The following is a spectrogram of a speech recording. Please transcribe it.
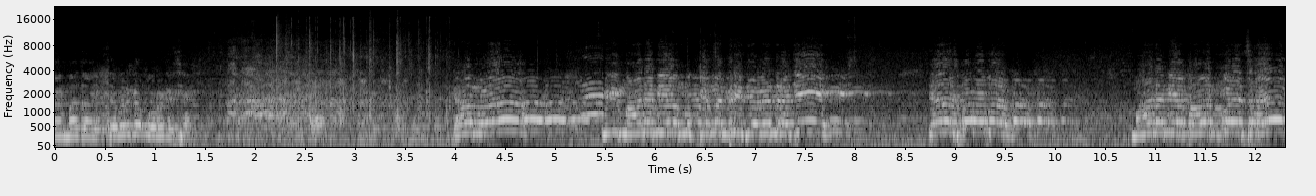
कारण माझं ऐकतं बरं का बोराडे साहेब त्यामुळं मी माननीय मुख्यमंत्री देवेंद्रजी त्याचबरोबर माननीय बावनकुळे साहेब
